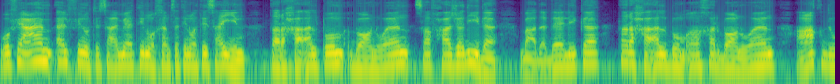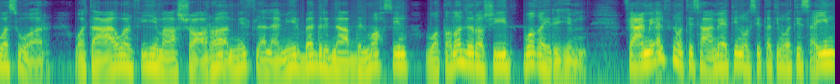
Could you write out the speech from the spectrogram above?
وفي عام 1995 طرح ألبوم بعنوان صفحة جديدة. بعد ذلك طرح ألبوم آخر بعنوان عقد وسوار. وتعاون فيه مع الشعراء مثل الأمير بدر بن عبد المحسن وطلال الرشيد وغيرهم. في عام 1996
